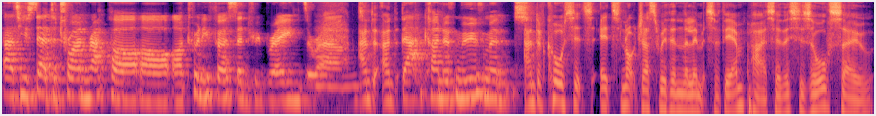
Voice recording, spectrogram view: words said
as you said, to try and wrap our, our, our 21st century brains around and, and, that kind of movement. And of course, it's it's not just within the limits of the empire. So this is also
